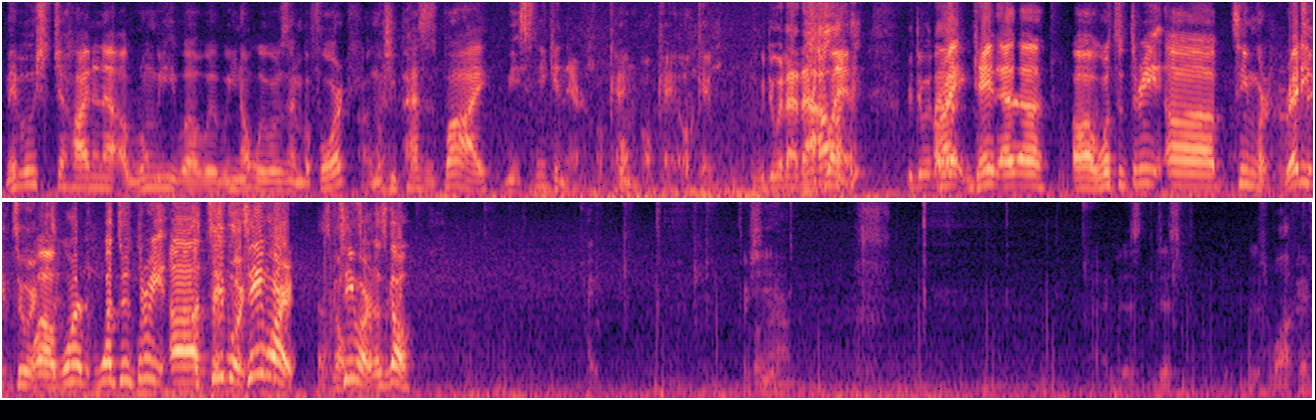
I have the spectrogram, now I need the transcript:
Maybe we should hide in that uh, room we, well, we, we know we was in before, and when she passes by, we sneak in there. Okay, Boom. okay, okay. We do doing that now? plan. we doing All that? right, Gate. Uh, uh, one, two, three. Uh, teamwork. Ready? Te- teamwork. Uh, one, one, two, three. Uh, Uh, teamwork. Teamwork. Let's go, Teamwork. let's go. Where's she at? All right, just, just, just walking.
